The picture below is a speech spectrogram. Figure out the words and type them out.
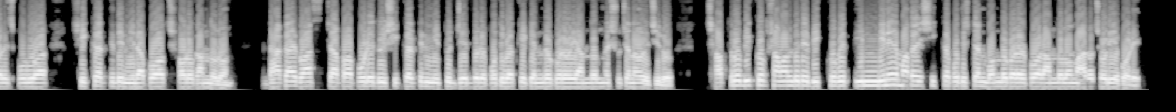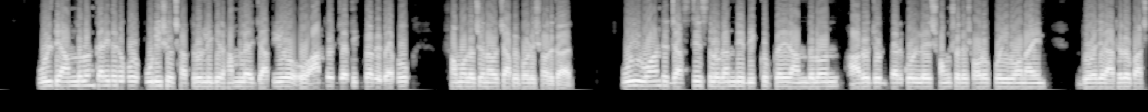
কলেজ, পড়ুয়া শিক্ষার্থীদের নিরাপদ সড়ক আন্দোলন। ঢাকায় বাস চাপা পড়ে দুই শিক্ষার্থীর মৃত্যুর জের ধরে প্রতিবাদকে কেন্দ্র করে ওই আন্দোলনের সূচনা হয়েছিল। ছাত্র বিক্ষোভ সামাল দিতে বিক্ষোভে তিন দিনের মাথায় শিক্ষা প্রতিষ্ঠান বন্ধ করার পর আন্দোলন আরও ছড়িয়ে পড়ে। উল্টে আন্দোলনকারীদের উপর পুলিশ ও ছাত্রলীগের হামলায় জাতীয় ও আন্তর্জাতিকভাবে ব্যাপক সমালোচনা ও চাপে পড়ে সরকার। উই ওয়ান্ট জাস্টিস স্লোগান দিয়ে বিক্ষোভকারীর আন্দোলন আরও জোরদার করলে সংসদে সড়ক পরিবহন আইন দু পাশ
